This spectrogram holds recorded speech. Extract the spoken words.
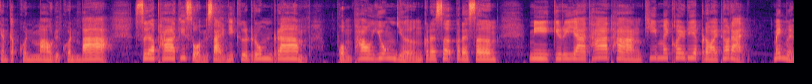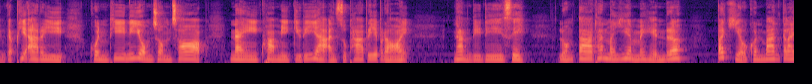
กันกับคนเมาหรือคนบ้า เสื้อผ้าที่สวมใส่นี่คือรุ่มร่าม ผมเผ้ายุ่งเหยิงกระเซาะกระเซิง มีกิริยาท่าทางที่ไม่ค่อยเรียบร้อยเท่าไหร่ไม่เหมือนกับพี่อารี คนที่นิยมชมชอบ ในความมีกิริยาอันสุภาพเรียบร้อย นั่งดี ๆ สิ หลวงตาท่านมาเยี่ยมไม่เห็นเหรอป้าเขียวคนบ้านใกล้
